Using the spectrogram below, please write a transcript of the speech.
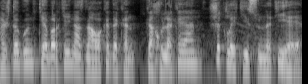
هەژدە گوند کێبڕکێی نازناوەکە دەکەن کە خولەکەیان شکڵێکی سونەتی هەیە.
